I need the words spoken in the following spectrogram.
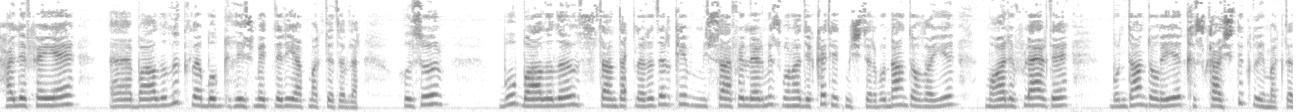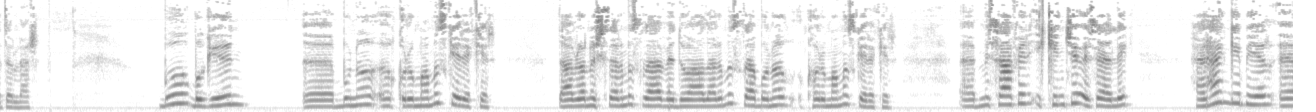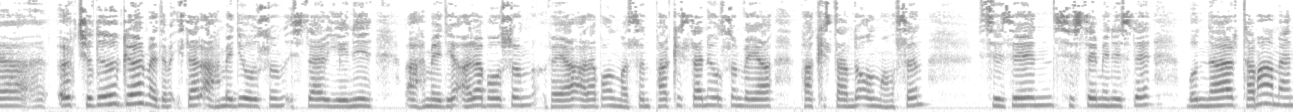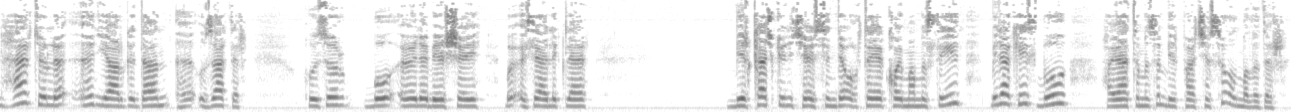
halifeye e, bağlılıkla bu hizmetleri yapmaktadırlar. Huzur bu bağlılığın standartlarıdır ki misafirlerimiz buna dikkat etmiştir. Bundan dolayı muhalifler de bundan dolayı kıskançlık duymaktadırlar. Bu bugün e, bunu e, korumamız gerekir. Davranışlarımızla ve dualarımızla bunu korumamız gerekir. E, misafir ikinci özellik herhangi bir e, ırkçılığı görmedim. İster Ahmedi olsun, ister yeni Ahmedi, Arap olsun veya Arap olmasın, Pakistani olsun veya Pakistan'da olmamasın. Sizin sisteminizde bunlar tamamen her türlü ön yargıdan e, uzaktır. Huzur bu öyle bir şey, bu özellikler birkaç gün içerisinde ortaya koymamız değil, bilakis bu hayatımızın bir parçası olmalıdır.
